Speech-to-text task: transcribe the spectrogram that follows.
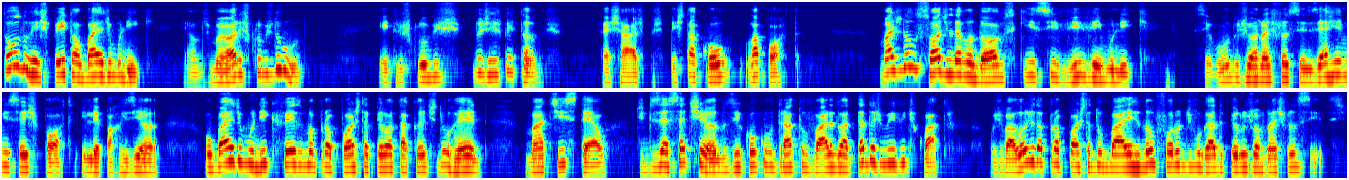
Todo respeito ao Bayern de Munique, é um dos maiores clubes do mundo. Entre os clubes, nos respeitamos. Fecha aspas, destacou Laporta. Mas não só de Lewandowski se vive em Munique. Segundo os jornais franceses RMC Sport e Le Parisien, o Bayern de Munique fez uma proposta pelo atacante do Rennes, Mathis Tel, de 17 anos e com contrato válido até 2024. Os valores da proposta do Bayern não foram divulgados pelos jornais franceses.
